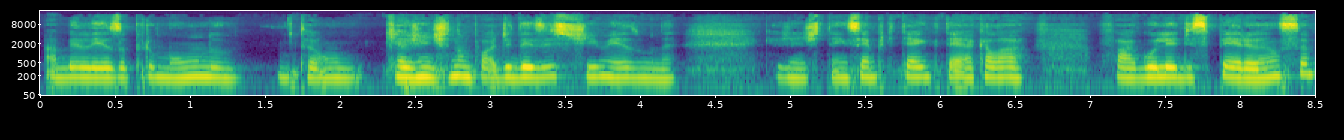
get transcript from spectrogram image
a beleza para o mundo. Então, que a gente não pode desistir mesmo, né? Que a gente tem sempre que ter, que ter aquela fagulha de esperança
